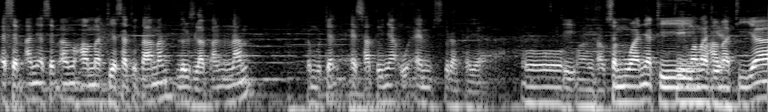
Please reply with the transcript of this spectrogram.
SMA-nya SMA Muhammadiyah 1 Taman lulus 86 kemudian S1 nya UM Surabaya Oh, Jadi mantap. semuanya di, Di Muhammadiyah. Muhammadiyah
